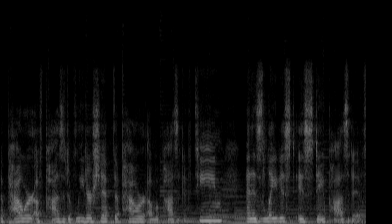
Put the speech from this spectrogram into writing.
the Power of Positive Leadership, The Power of a Positive Team, and his latest is Stay Positive.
